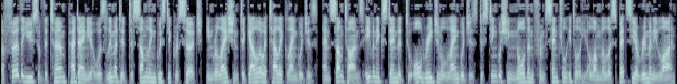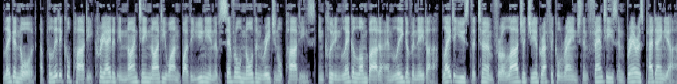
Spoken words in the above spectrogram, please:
A further use of the term Padania was limited to some linguistic research, in relation to Gallo-Italic languages, and sometimes even extended to all regional languages distinguishing northern from central Italy along the La Spezia-Rimini line. Lega Nord, a political party created in 1991 by the union of several northern regional parties including Lega Lombarda and Lega Veneta, later used the term for a larger geographical range than Fanti's and Brera's Padania,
